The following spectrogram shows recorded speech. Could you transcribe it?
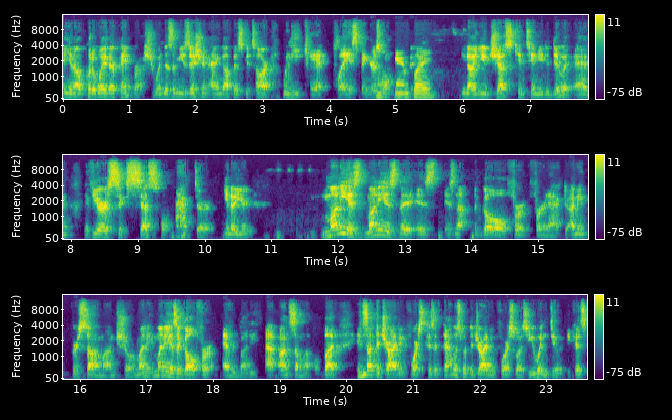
you know, put away their paintbrush? When does a musician hang up his guitar? When he can't play, his fingers he won't. Can't play you know you just continue to do it. And if you're a successful actor you know you're money is money is the is is not the goal for for an actor. I mean for some i'm sure. Money money is a goal for everybody on some level. But it's not the driving force because if that was what the driving force was you wouldn't do it. Because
